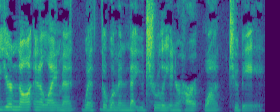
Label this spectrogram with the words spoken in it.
you're not in alignment with the woman that you truly in your heart want to be.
